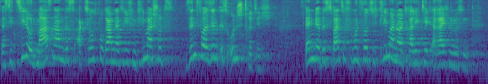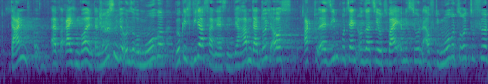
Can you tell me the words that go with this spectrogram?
Dass die Ziele und Maßnahmen des Aktionsprogramms Natürlichen Klimaschutz sinnvoll sind, ist unstrittig. Wenn wir bis 2045 Klimaneutralität erreichen müssen, dann äh, erreichen wollen, dann müssen wir unsere Moore wirklich wieder vernässen. Wir haben da durchaus aktuell 7 Prozent unserer CO2-Emissionen auf die Moore zurückzuführen.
